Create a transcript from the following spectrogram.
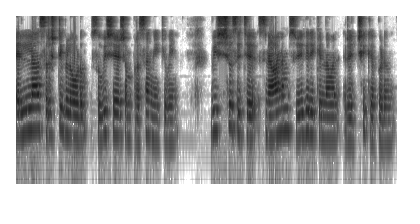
എല്ലാ സൃഷ്ടികളോടും സുവിശേഷം പ്രസംഗിക്കുവിൻ. വിശ്വസിച്ച് സ്നാനം സ്വീകരിക്കുന്നവൻ രക്ഷിക്കപ്പെടും.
